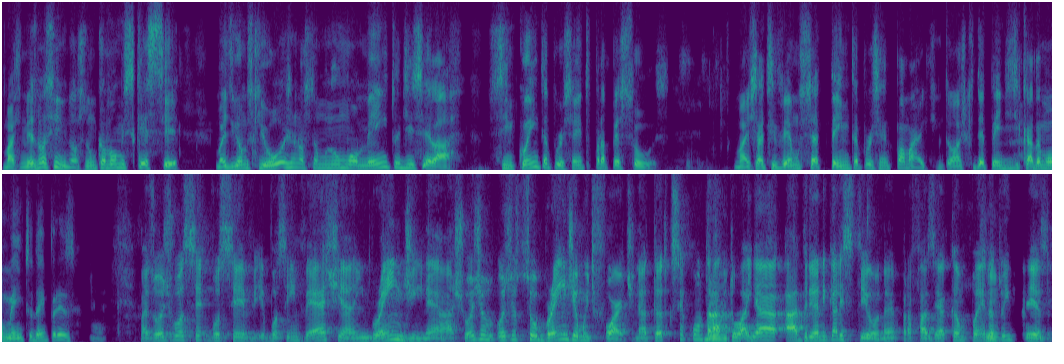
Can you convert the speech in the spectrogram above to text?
Mas mesmo assim, nós nunca vamos esquecer. Mas digamos que hoje nós estamos num momento de, sei lá, 50% para pessoas mas já tivemos 70% para marketing. Então acho que depende de cada momento da empresa. É. Mas hoje você você você investe em branding, né? Acho hoje hoje o seu brand é muito forte, né? Tanto que você contratou muito. aí a Adriane Galisteu, né, para fazer a campanha Sim. da tua empresa.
